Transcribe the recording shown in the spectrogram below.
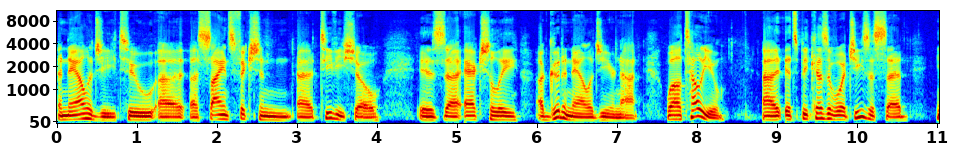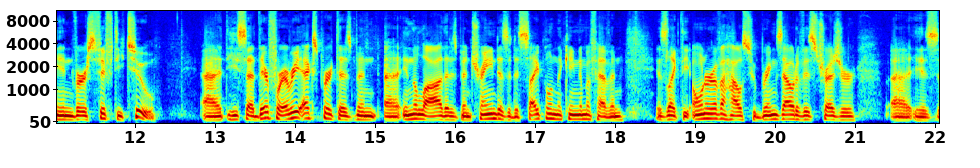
analogy to uh, a science fiction uh, TV show is uh, actually a good analogy or not? Well, I'll tell you. Uh, it's because of what Jesus said in verse 52. Uh, he said, Therefore, every expert that has been uh, in the law, that has been trained as a disciple in the kingdom of heaven, is like the owner of a house who brings out of his treasure, uh, his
